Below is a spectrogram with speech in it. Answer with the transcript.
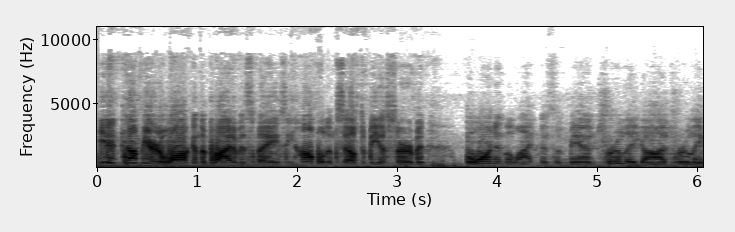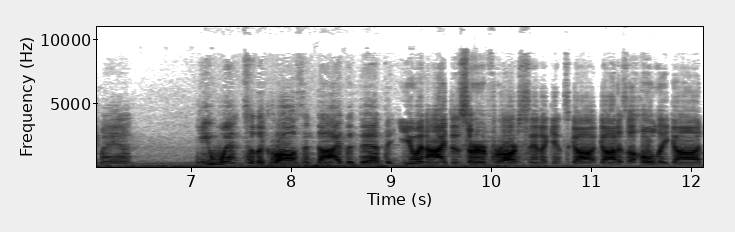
He didn't come here to walk in the pride of his face. He humbled himself to be a servant, born in the likeness of men, truly God, truly man. He went to the cross and died the death that you and I deserve for our sin against God. God is a holy God.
